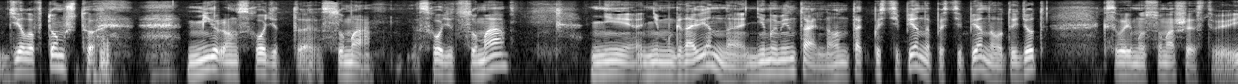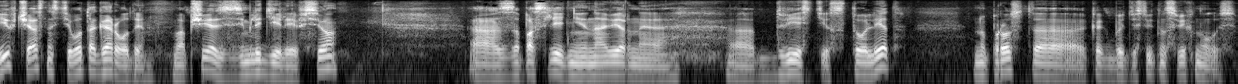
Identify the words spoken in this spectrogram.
Дело в том, что мир, он сходит э, с ума. Сходит с ума не, не мгновенно, не моментально. Он так постепенно, постепенно вот идет к своему сумасшествию. И в частности, вот огороды. Вообще земледелие все а, за последние, наверное, 200-100 лет, ну просто как бы действительно свихнулось.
